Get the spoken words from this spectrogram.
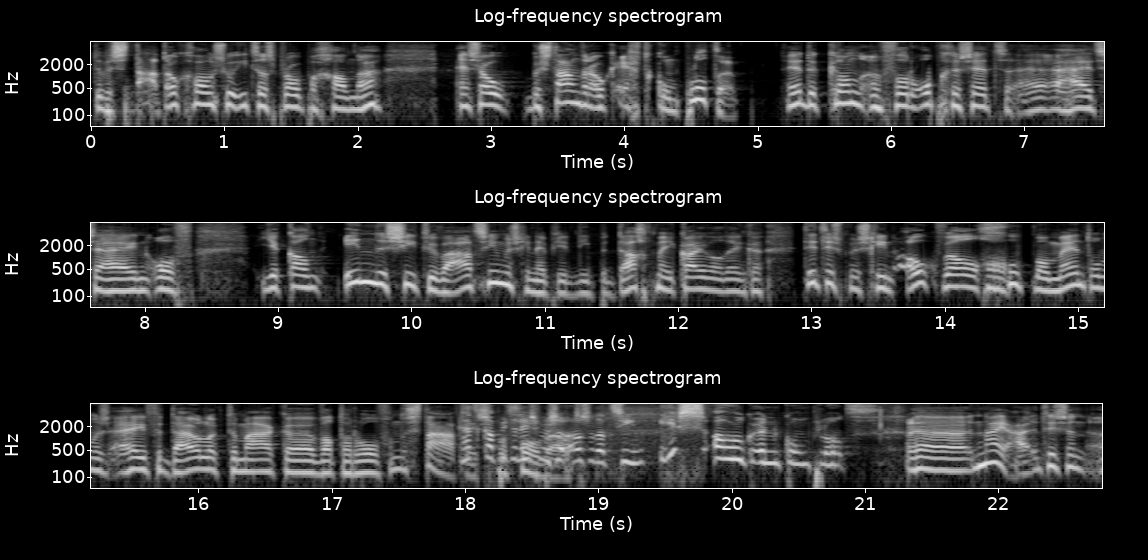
er bestaat ook gewoon zoiets als propaganda. En zo bestaan er ook echt complotten. er kan een vooropgezetheid zijn of je kan in de situatie, misschien heb je het niet bedacht, maar je kan je wel denken: dit is misschien ook wel een goed moment om eens even duidelijk te maken wat de rol van de staat het is. Het kapitalisme zoals we dat zien is ook een complot. Uh, nou ja, het is een,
